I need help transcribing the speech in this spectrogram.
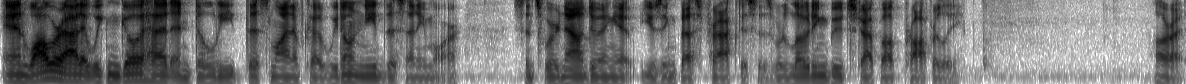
And while we're at it, we can go ahead and delete this line of code. We don't need this anymore since we're now doing it using best practices. We're loading Bootstrap up properly. All right.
